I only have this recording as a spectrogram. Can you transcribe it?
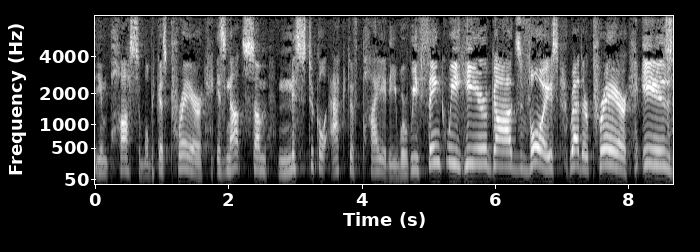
the impossible because prayer is not some mystical act of piety where we think we hear God's voice. Rather, prayer is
